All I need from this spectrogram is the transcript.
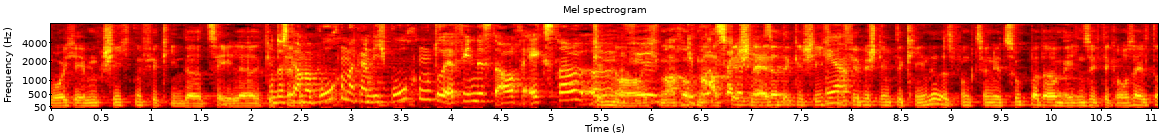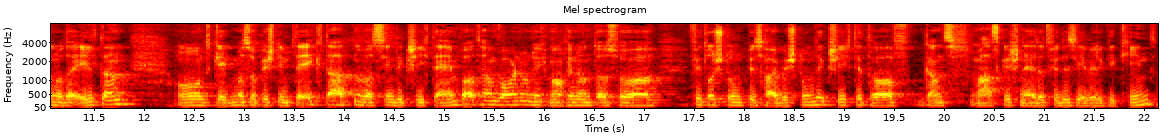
wo ich eben Geschichten für Kinder erzähle. Und Gibt's das kann man buchen, man kann dich buchen, du erfindest auch extra äh, Genau, für ich mache auch maßgeschneiderte Geschichten Ja. für bestimmte Kinder. Das funktioniert super. Da melden sich die Großeltern oder Eltern und geben mir so bestimmte Eckdaten, was sie in die Geschichte einbaut haben wollen. Und ich mache ihnen da so eine Viertelstunde bis halbe Stunde Geschichte drauf, ganz maßgeschneidert für das jeweilige Kind.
